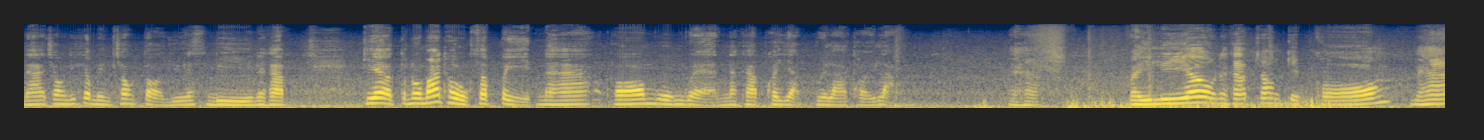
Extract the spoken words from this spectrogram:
นะฮะช่องนี้ก็เป็นช่องต่อ USB นะครับ เกียร์อัตโนมัติ 6 สปีดนะฮะ พร้อมวงแหวนนะครับขยับเวลาถอยหลังนะฮะไฟเลี้ยวนะครับ ช่องเก็บของนะฮะ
